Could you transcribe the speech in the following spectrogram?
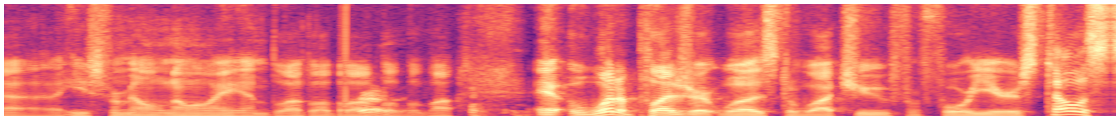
Uh, he's from Illinois, and blah blah blah blah blah blah. And what a pleasure it was to watch you for four years. Tell us,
